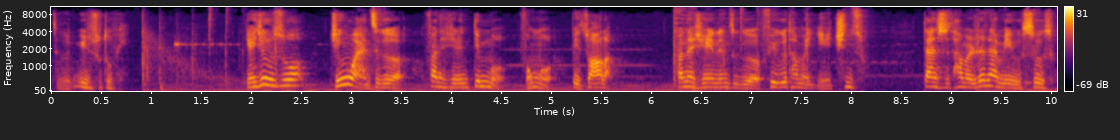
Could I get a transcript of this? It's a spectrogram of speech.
这个运输毒品。也就是说，尽管这个犯罪嫌疑人丁某、冯某被抓了，犯罪嫌疑人这个飞哥他们也清楚，但是他们仍然没有收手，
